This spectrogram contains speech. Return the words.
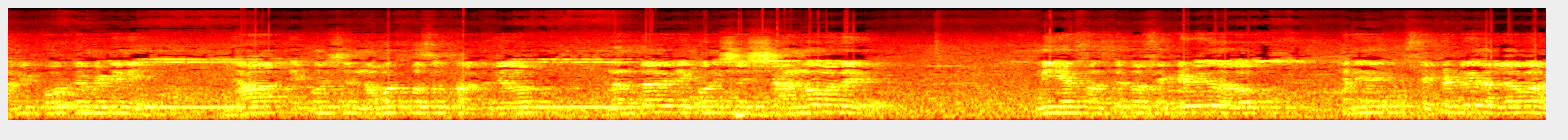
आम्ही कोर कमिटीने ह्या एकोणीसशे नव्वदपासून चालू केलं. नंतर एकोणीसशे शहाण्णवमध्ये मी या संस्थेचा सेक्रेटरी झालो. आणि सेक्रेटरी झाल्यावर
